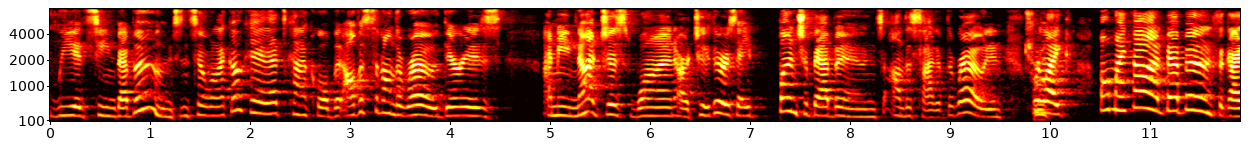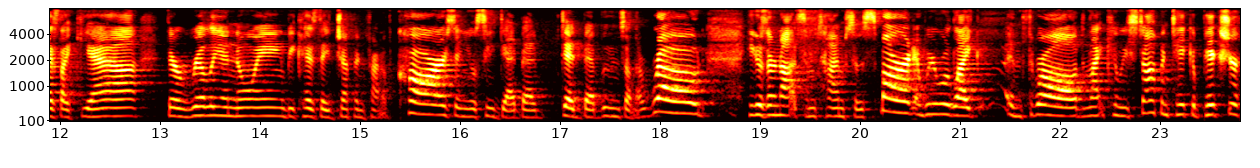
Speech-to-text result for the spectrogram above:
we had seen baboons, and so we're like, okay, that's kind of cool. But all of a sudden on the road, there is I mean, not just one or two. There is a bunch of baboons on the side of the road. And True. we're like, oh my God, baboons. The guy's like, yeah, they're really annoying because they jump in front of cars and you'll see dead, bab- dead baboons on the road. He goes, they're not sometimes so smart. And we were like enthralled and like, can we stop and take a picture?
